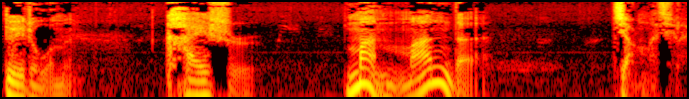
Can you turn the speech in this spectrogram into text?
对着我们，开始慢慢的讲了起来。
